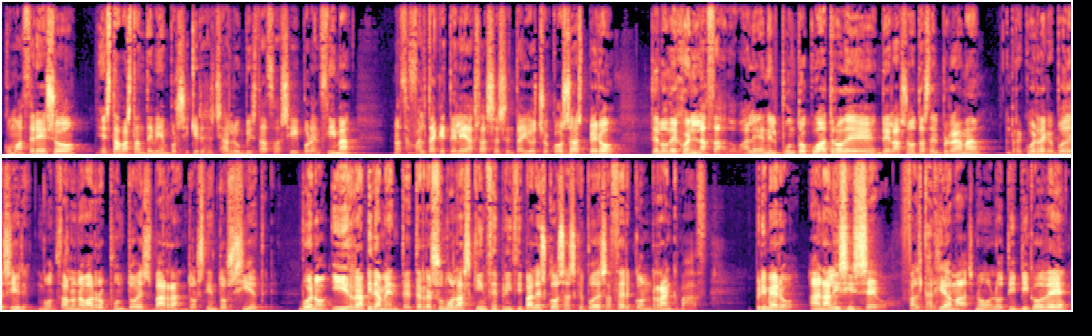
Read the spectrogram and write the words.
cómo hacer eso. Está bastante bien por si quieres echarle un vistazo así por encima. No hace falta que te leas las 68 cosas, pero te lo dejo enlazado, ¿vale? En el punto 4 de, de las notas del programa, recuerda que puedes ir gonzalonavarro.es barra 207. Bueno, y rápidamente, te resumo las 15 principales cosas que puedes hacer con Rank Math. Primero, análisis SEO. Faltaría más, ¿no? Lo típico de,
